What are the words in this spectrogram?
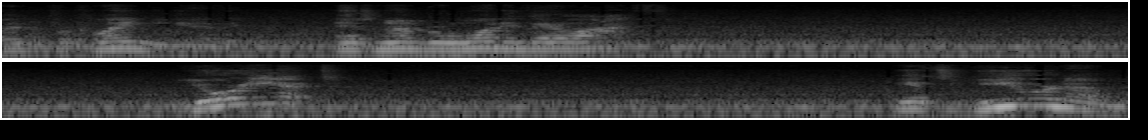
and the proclaiming of it as number one in their life? You're it. It's you or no one.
